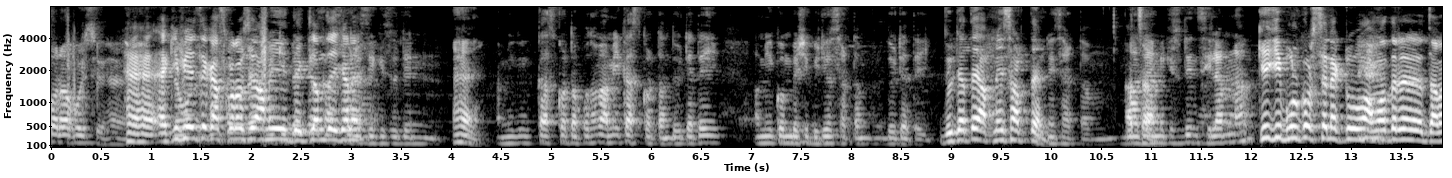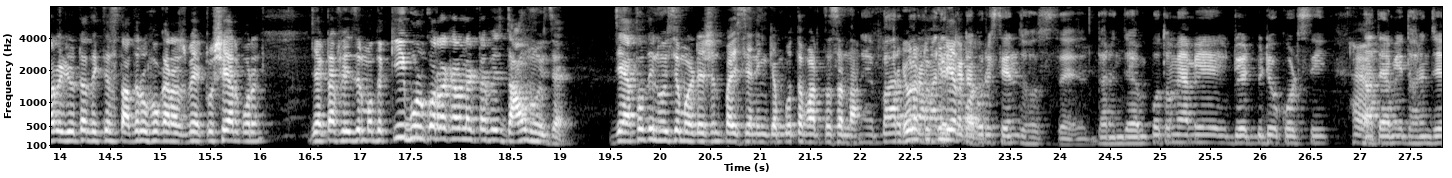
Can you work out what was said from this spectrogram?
করা হয়েছে হ্যাঁ। হ্যাঁ হ্যাঁ একই ফেজে কাজ করা হচ্ছে আমি দেখলাম যে এখানে কিছুদিন। হ্যাঁ। আমি কাজ করতাম প্রথমে আমি কাজ করতাম দুইটাতেই আমি কম বেশি ভিডিও ছাড়তাম দুইটাতেই। দুইটাতে আপনি ছাড়তেন? আপনি ছাড়তাম। আচ্ছা। আমি কিছুদিন ছিলাম না। কি কি ভুল করছেন একটু আমাদের যারা ভিডিওটা দেখতেছে তাদের উপকার আসবে একটু শেয়ার করেন। যে একটা ফেজের মধ্যে কি ভুল করার কারণে একটা ফেজ ডাউন হয়ে যায়। যে এতদিন হয়েছে মোটিভেশন পাইছেন ইনকাম করতে পারতেছেন না। মানে এগুলো একটু ক্লিয়ার ক্যাটাগরি চেঞ্জ হচ্ছে। ধরেন যে প্রথমে আমি ডুয়েট ভিডিও করছি হ্যাঁ। তাতে আমি ধরেন যে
